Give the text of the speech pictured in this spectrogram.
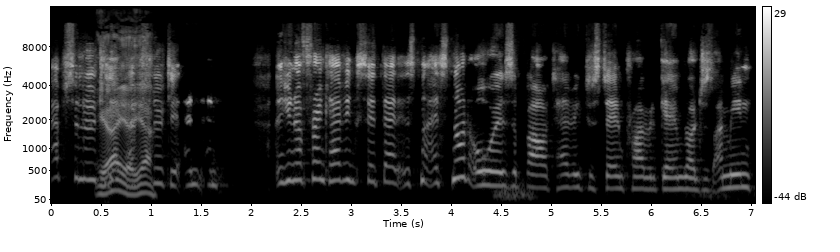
absolutely, Yeah, yeah, yeah. absolutely. And, and and you know, Frank, having said that, it's not it's not always about having to stay in private game lodges. I mean,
